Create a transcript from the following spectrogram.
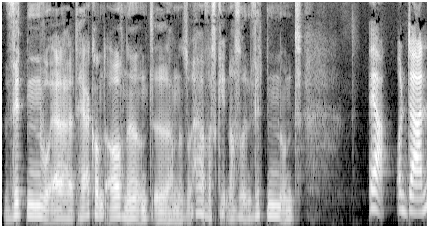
Witten, wo er halt herkommt auch, ne, und äh, haben dann so, ja, was geht noch so in Witten und Ja, und dann,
